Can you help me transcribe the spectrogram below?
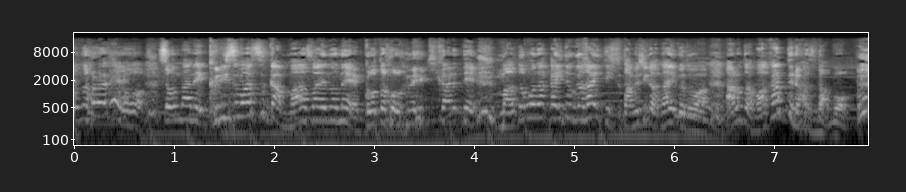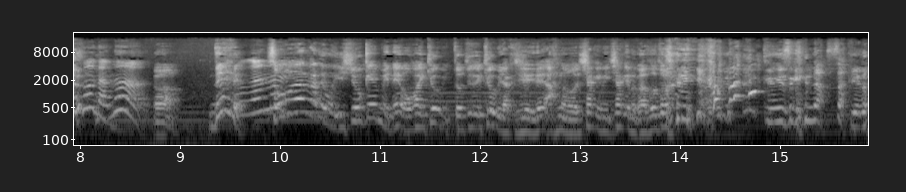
このラジオそんなねクリスマス感満載のねことをね聞かれてまともな回答が返ってきた試しがないことはあなたは分かってるはずだもう。そうだな。うん。でその中でも一生懸命ねお前興味途中で興味なくしてねあの鮭に鮭の画像とかに 釘付けになってたけど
